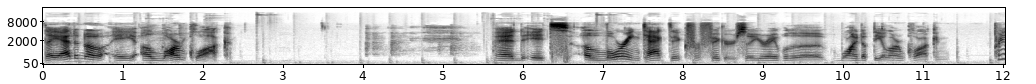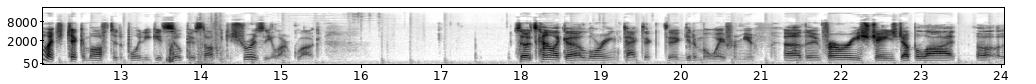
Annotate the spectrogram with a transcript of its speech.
they added a, a alarm clock, and it's a luring tactic for figures. So you're able to wind up the alarm clock and pretty much tick him off to the point he gets so pissed off he destroys the alarm clock. So it's kind of like a luring tactic to get him away from you. Uh, the infirmary's changed up a lot. Uh,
